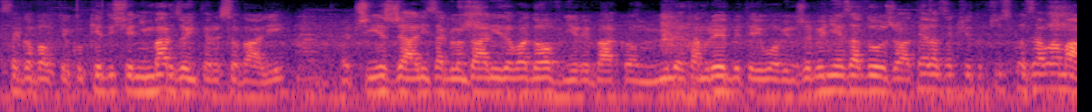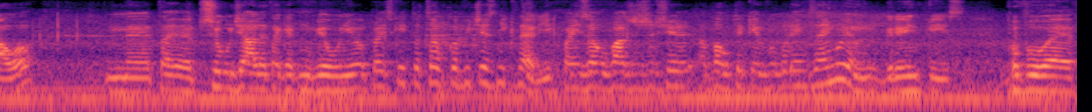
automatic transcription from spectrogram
z tego Bałtyku. Kiedyś się nim bardzo interesowali, przyjeżdżali, zaglądali do ładowni rybakom, ile tam ryby tej łowią, żeby nie za dużo, a teraz jak się to wszystko załamało, przy udziale, tak jak mówię, Unii Europejskiej, to całkowicie zniknęli. Niech Pani zauważy, że się Bałtykiem w ogóle nie zajmują Greenpeace, WWF.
